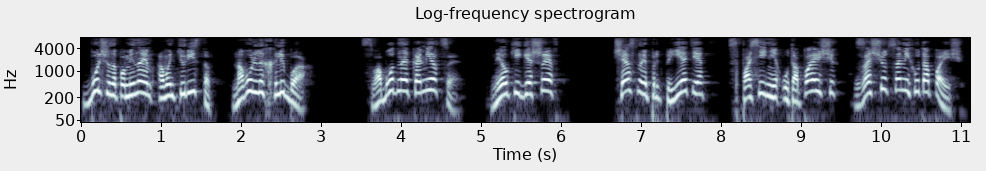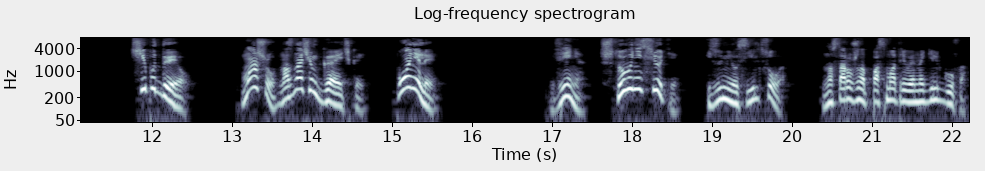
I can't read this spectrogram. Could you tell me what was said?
больше напоминаем авантюристов на вольных хлебах. Свободная коммерция, мелкий гешефт, частное предприятие спасения утопающих за счет самих утопающих. Чип и Дейл. Машу назначим гаечкой. Поняли? Веня, что вы несете? Изумилась Ельцова, настороженно посматривая на Гильгофа.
